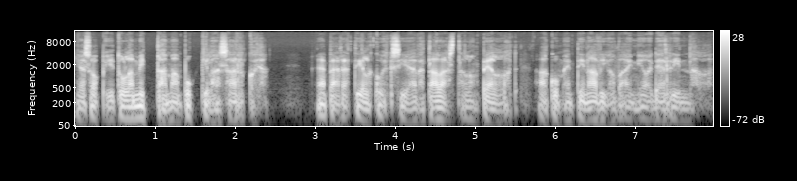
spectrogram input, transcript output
ja sopii tulla mittaamaan Pukkilan sarkoja. Äpärätilkuiksi jäävät alastalon pellot akumentin aviovainioiden rinnalla.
